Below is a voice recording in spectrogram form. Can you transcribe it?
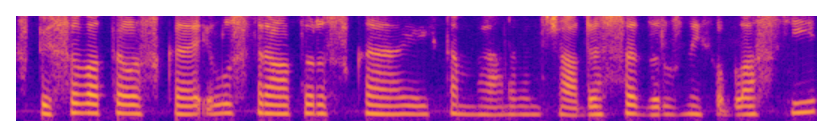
spisovatelské, ilustrátorské, je jich tam, já nevím, třeba deset z různých oblastí.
